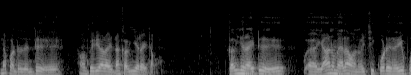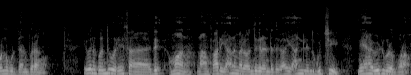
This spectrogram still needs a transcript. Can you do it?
என்ன பண்ணுறதுன்ட்டு அவன் பெரிய ஆள் ஆகிட்டான் கவிஞர் ஆகிட்டான் கவிஞர் ஆகிட்டு யானை மேலே அவனை வச்சு கூட நிறைய பொண்ணு கொடுத்து அனுப்புகிறாங்க இவனுக்கு வந்து ஒரே ச இது அம்மா நான் நான் பாரு யானை மேலே வந்துக்கிறேன்றதுக்காக யானையிலேருந்து குச்சி நேராக வீட்டுக்குள்ளே போனான்.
